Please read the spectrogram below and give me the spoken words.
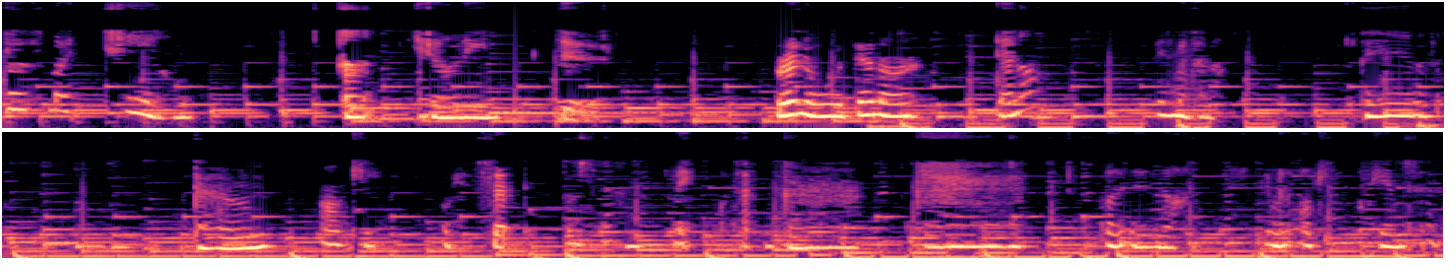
does my tail actually do? Bruno, dinner. Dinner? Where's my dinner? Um, Down. okay. Okay, sit. I'm sitting. Wait, what's that? Grr, grr. Oh, it is not. Wait a minute. Okay, okay, I'm sitting.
